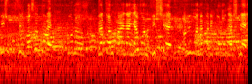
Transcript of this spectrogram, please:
বিশ পঁচিশ বছর ধরে কোনো বেতন পায় না, এমন বিশ্বে আমি মনে করি কোনো দেশ নেই।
